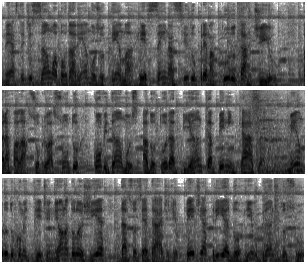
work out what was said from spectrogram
Nesta edição abordaremos o tema Recém-nascido prematuro tardio para falar sobre o assunto, convidamos a doutora Bianca Benincasa, membro do Comitê de Neonatologia da Sociedade de Pediatria do Rio Grande do Sul.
